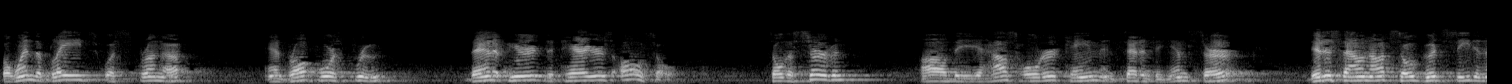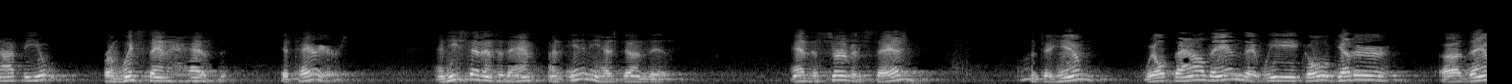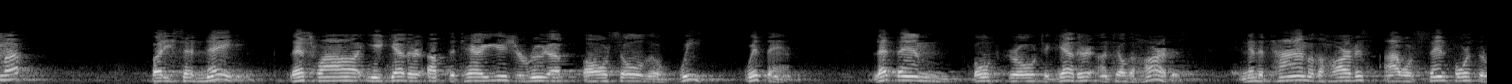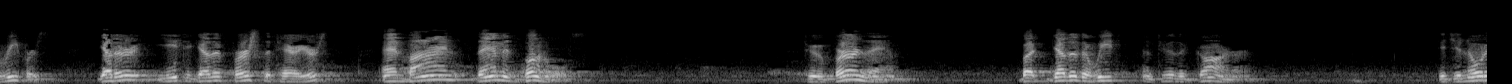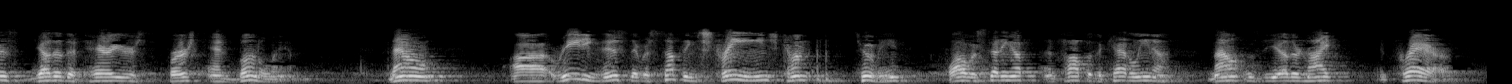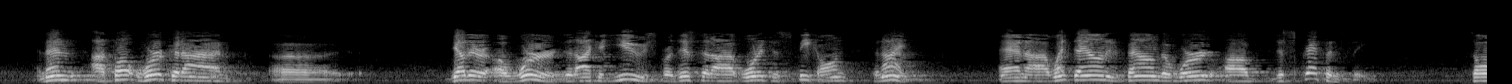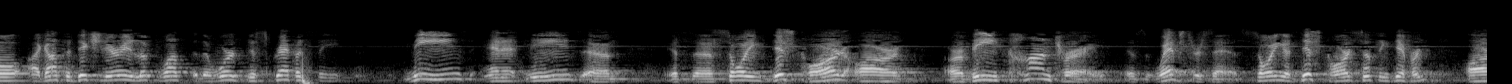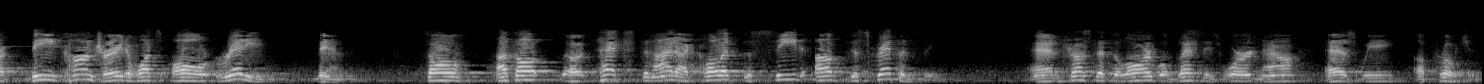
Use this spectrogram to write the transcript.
But when the blades was sprung up and brought forth fruit, then appeared the tares also. So the servant of the householder came and said unto him, Sir, didst thou not sow good seed in thy field? From whence then has it tares? And he said unto them, An enemy has done this. And the servant said unto him, Wilt thou then that we go gather uh, them up? But he said, Nay, lest while ye gather up the tares, you root up also the wheat with them. Let them both grow together until the harvest. And in the time of the harvest I will send forth the reapers. Gather ye together first the terriers, and bind them in bundles to burn them, but gather the wheat into the garner. Did you notice? Gather the terriers first and bundle them. Now, uh, reading this, there was something strange come to me while I was sitting up on top of the Catalina Mountains the other night in prayer. And then I thought, where could I uh, gather a word that I could use for this that I wanted to speak on tonight? And I went down and found a word of discrepancy. So I got the dictionary and looked what the word discrepancy means, and it means um, it's uh, sowing discord or or being contrary, as Webster says, sowing a discord, something different, or being contrary to what's already been. So I thought the text tonight I call it the seed of discrepancy, and trust that the Lord will bless His word now as we approach it.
